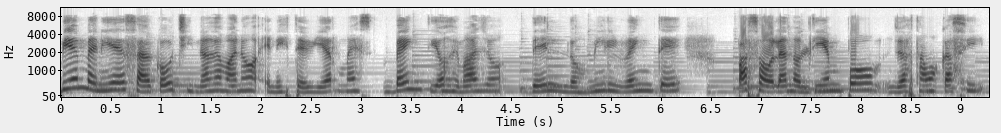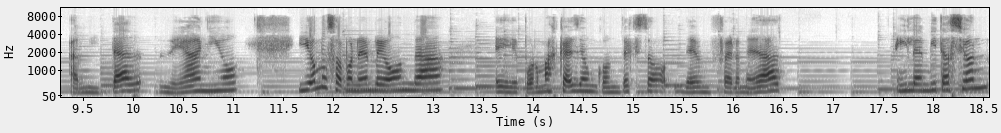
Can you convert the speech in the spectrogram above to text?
Bienvenidos a Coaching a la mano en este viernes 22 de mayo del 2020. Pasa volando el tiempo, ya estamos casi a mitad de año y vamos a ponerle onda eh, por más que haya un contexto de enfermedad. Y la invitación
